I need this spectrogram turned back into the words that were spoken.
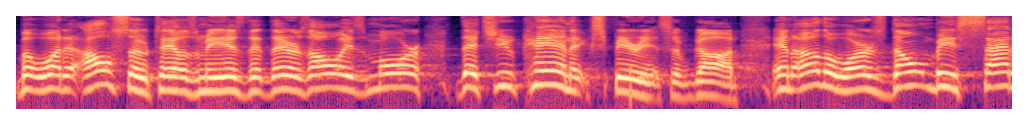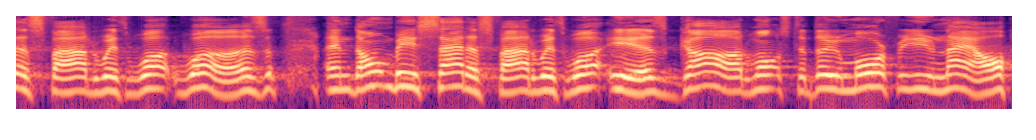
But what it also tells me is that there's always more that you can experience of God. In other words, don't be satisfied with what was and don't be satisfied with what is. God wants to do more for you now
